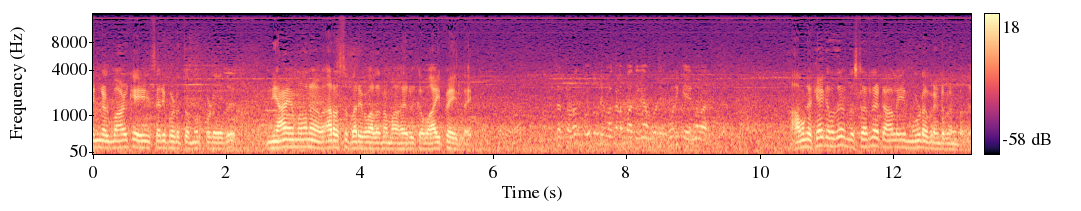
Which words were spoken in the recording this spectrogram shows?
எங்கள் வாழ்க்கையை சரிப்படுத்த முற்படுவது நியாயமான அரசு பரிபாலனமாக இருக்க வாய்ப்பே இல்லை. அவங்க கேட்குறது இந்த ஸ்டெர்லைட் ஆலையை மூட வேண்டும் என்பது.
